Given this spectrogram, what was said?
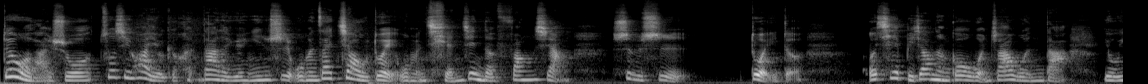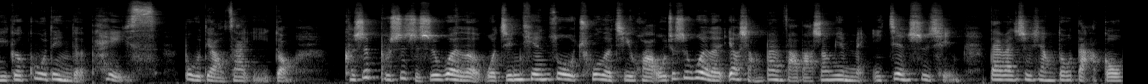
对我来说，做计划有一个很大的原因是，我们在校对我们前进的方向是不是对的。而且比较能够稳扎稳打，有一个固定的 pace 步调在移动。可是不是只是为了我今天做出了计划，我就是为了要想办法把上面每一件事情代办事项都打勾，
